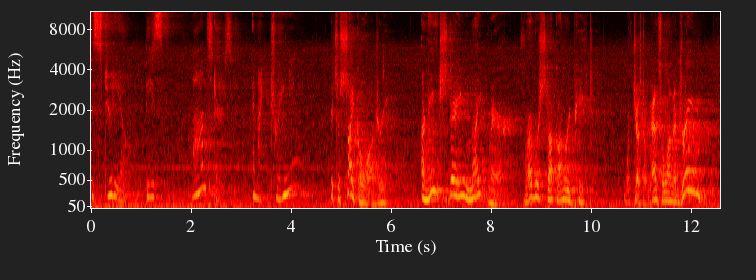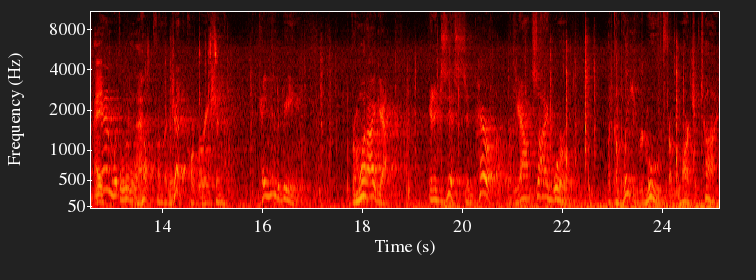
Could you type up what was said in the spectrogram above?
This studio? These monsters? Am I dreaming? It's a psycho, Audrey. An ink-stained nightmare, forever stuck on repeat. With just a pencil and a dream, Hey. and with a little help from the Gent Corporation, it came into being. From what I gather, it exists in parallel with the outside world, but completely removed from the march of time.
